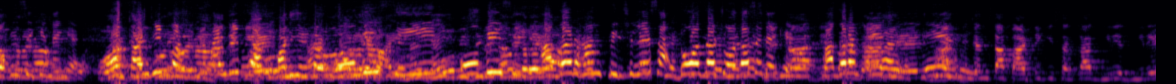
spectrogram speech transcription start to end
ओबीसी की नहीं है। और संजीव कौशिक संजीव ओबीसी ओबीसी अगर हम पिछले साल 2014 से देखें अगर हम एक जनता पार्टी की सरकार धीरे धीरे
